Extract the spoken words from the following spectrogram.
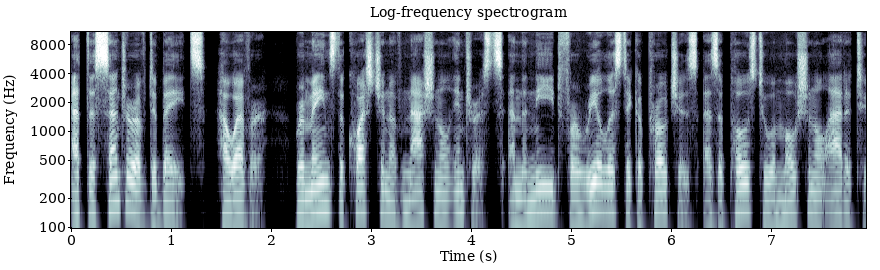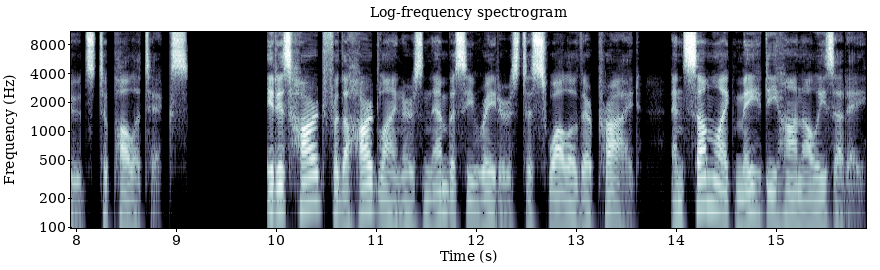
At the center of debates, however, remains the question of national interests and the need for realistic approaches as opposed to emotional attitudes to politics. It is hard for the hardliners and embassy raiders to swallow their pride, and some like Mehdi Mehdihan Alizadeh,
